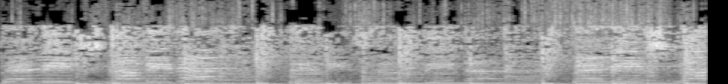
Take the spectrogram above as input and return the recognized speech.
Feliz Navidad.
